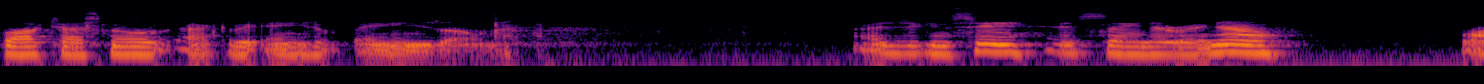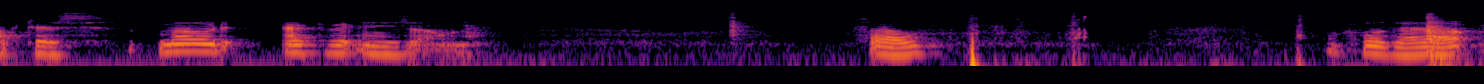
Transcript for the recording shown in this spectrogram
walk test mode, activate any, any zone. As you can see, it's saying that right now, walk test mode, activate any zone. So, we'll close that up.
